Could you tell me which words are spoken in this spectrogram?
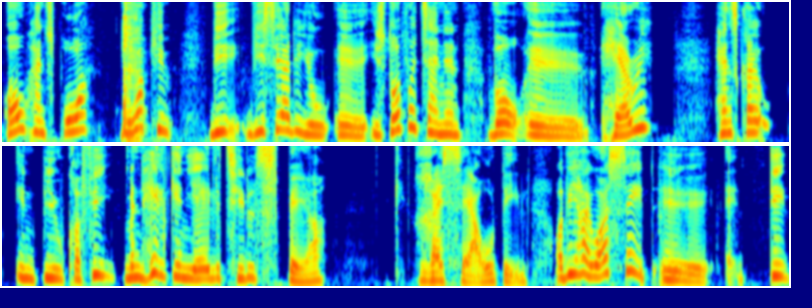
og hans bror Joachim. Vi, vi ser det jo øh, i Storbritannien, hvor øh, Harry, han skrev en biografi med en helt geniale titel, Spærre reservedel. Og vi har jo også set øh, det,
